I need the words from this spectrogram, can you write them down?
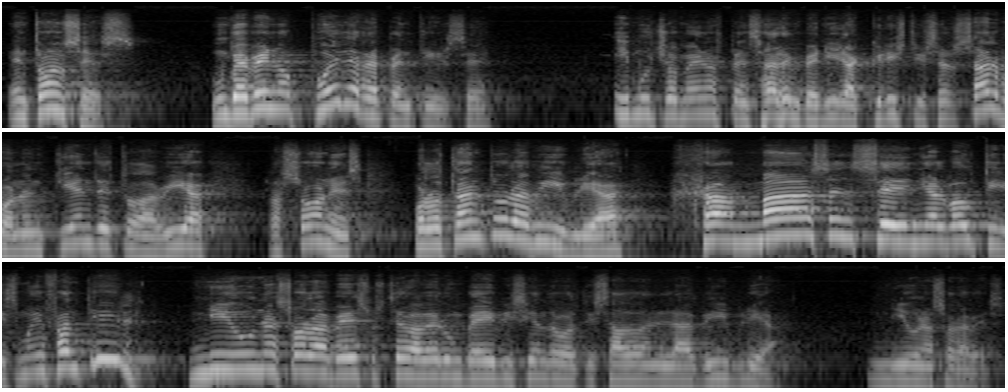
Entonces, un bebé no puede arrepentirse y mucho menos pensar en venir a Cristo y ser salvo. No entiende todavía razones. Por lo tanto, la Biblia jamás enseña el bautismo infantil. Ni una sola vez usted va a ver un baby siendo bautizado en la Biblia. Ni una sola vez.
